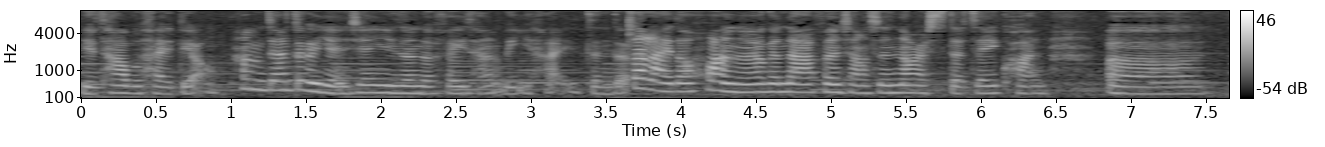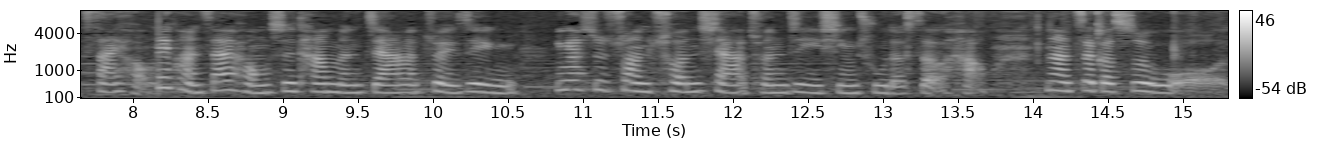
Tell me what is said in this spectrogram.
也擦不太掉，他们家这个眼线液真的非常厉害，真的。再来的话呢，要跟大家分享是 NARS 的这一款，呃，腮红。这款腮红是他们家最近应该是算春夏春季新出的色号。那这个是我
